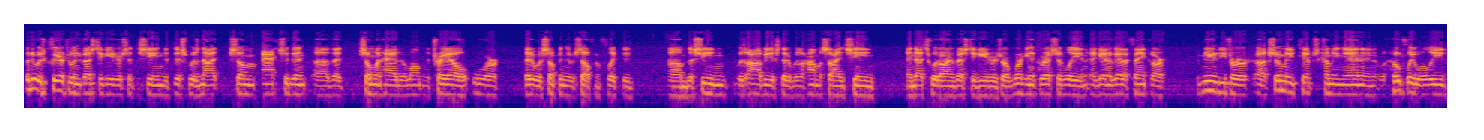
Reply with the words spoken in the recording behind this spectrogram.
But it was clear to investigators at the scene that this was not some accident uh, that someone had along the trail or that it was something that was self inflicted. Um, the scene was obvious that it was a homicide scene, and that's what our investigators are working aggressively. And again, I've got to thank our community for uh, so many tips coming in, and hopefully will lead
